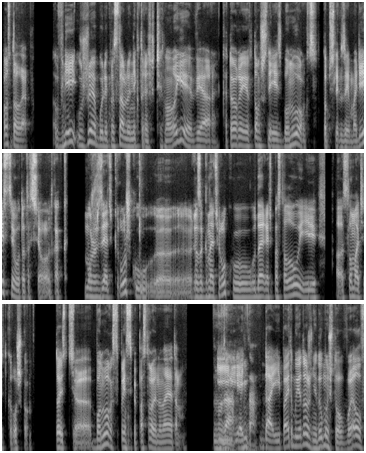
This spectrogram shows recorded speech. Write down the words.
просто Lab. В ней уже были представлены некоторые технологии VR, которые в том числе есть Boneworks, в том числе взаимодействие, вот это все, вот как можешь взять кружку, э, разогнать руку, ударить по столу и э, сломать эту кружку. То есть э, Boneworks, в принципе, построена на этом. Ну и да, они- да. и поэтому я тоже не думаю, что Valve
